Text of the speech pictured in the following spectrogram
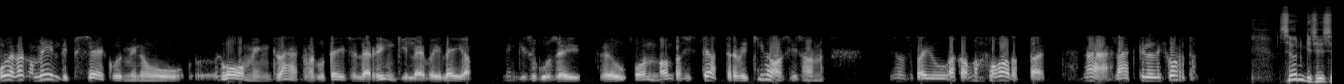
mulle väga meeldib see, kui minu looming läheb nagu teisele ringile või leiab mingisuguseid, on, on ta siis teater või kino, siis on, siis on seda ju väga vahva vaadata, et näe, läheb kellelegi korda see ongi siis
